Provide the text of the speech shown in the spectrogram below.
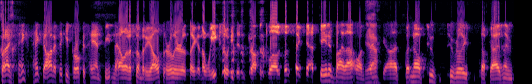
But I think, thank God, I think he broke his hand beating the hell out of somebody else earlier, like in the week, so he didn't drop his gloves. So it's like, yeah, skated by that one. Yeah. Thank God. But no, two two really tough guys, and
